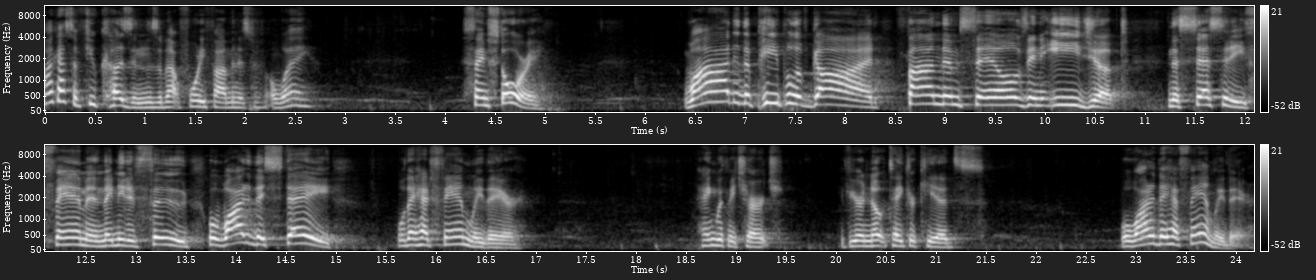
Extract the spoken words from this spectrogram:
Well, I got some few cousins about 45 minutes away. Same story. Why did the people of God find themselves in Egypt? Necessity, famine, they needed food. Well, why did they stay? Well, they had family there. Hang with me, church. If you're a note taker, kids, Well, why did they have family there?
